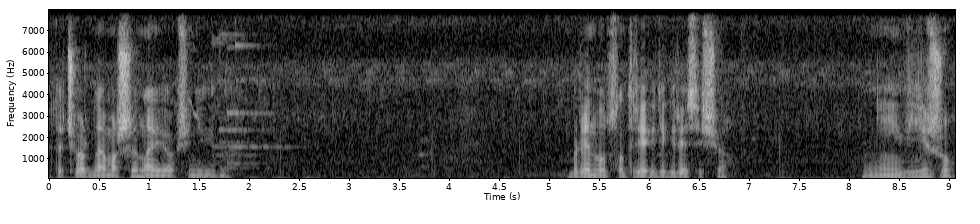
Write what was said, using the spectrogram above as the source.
Это черная машина, ее вообще не видно. Блин, вот смотри, где грязь еще? Не вижу.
